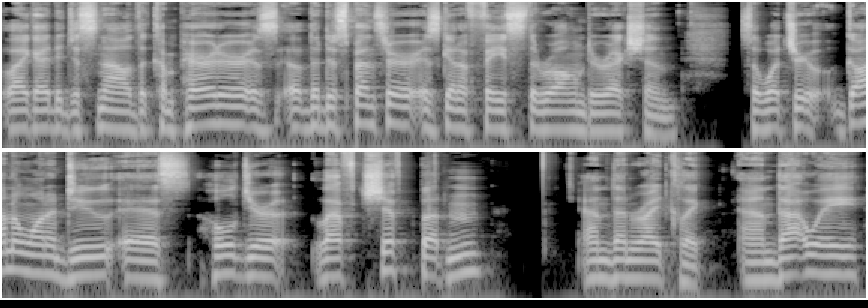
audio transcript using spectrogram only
like I did just now, the comparator is uh, the dispenser is gonna face the wrong direction. So what you're gonna wanna do is hold your left shift button and then right click. And that way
